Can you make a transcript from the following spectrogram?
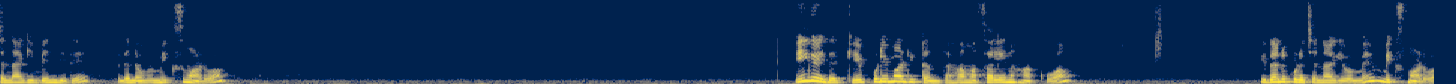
ಚೆನ್ನಾಗಿ ಬೆಂದಿದೆ. ಇದನ್ನು ಒಮ್ಮೆ ಮಿಕ್ಸ್ ಮಾಡುವ. ಈಗ ಇದಕ್ಕೆ ಪುಡಿ ಮಾಡಿಟ್ಟಂತಹ ಮಸಾಲೆನ ಹಾಕುವ. ಇದನ್ನು ಕೂಡ ಚೆನ್ನಾಗಿ ಒಮ್ಮೆ ಮಿಕ್ಸ್ ಮಾಡುವ.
